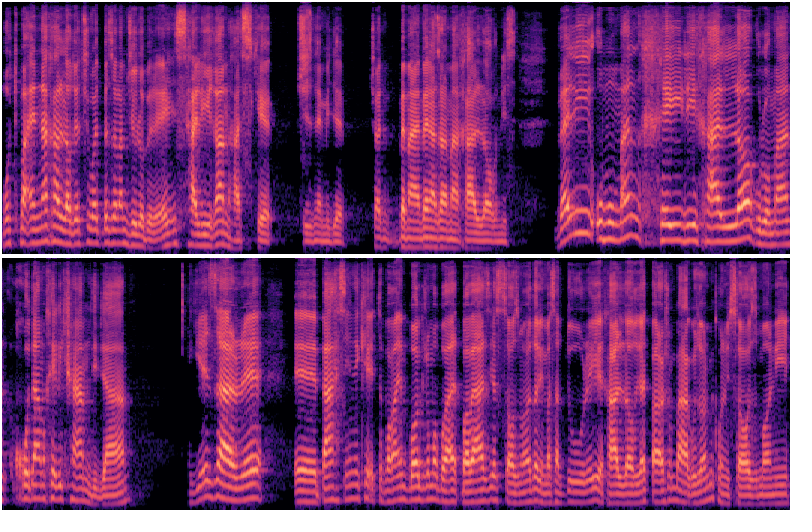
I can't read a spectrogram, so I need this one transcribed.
مطمئنا خلاقیتش رو باید بذارم جلو بره. این سلیقم هست که چیز نمیده. شاید به, من، به نظر من خلاق نیست. ولی عموما خیلی خلاق رو من خودم خیلی کم دیدم. یه ذره بحث اینه که اتفاقا این باگ رو ما با بعضی از سازمان ها داریم. مثلا دوره خلاقیت براشون برگزار می‌کنیم سازمانی.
